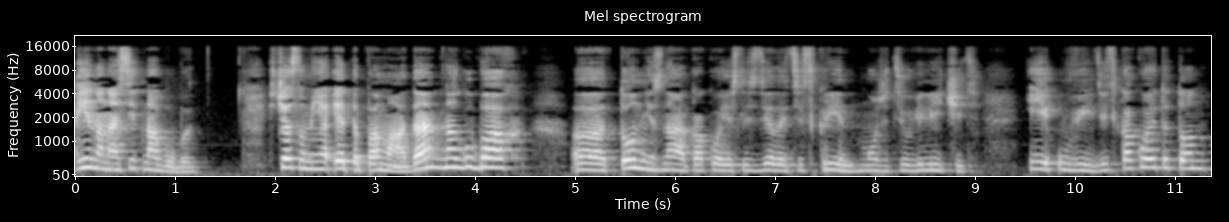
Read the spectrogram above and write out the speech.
и наносить на губы. Сейчас у меня эта помада на губах, а, тон не знаю какой, если сделаете скрин, можете увеличить и увидеть какой это тон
